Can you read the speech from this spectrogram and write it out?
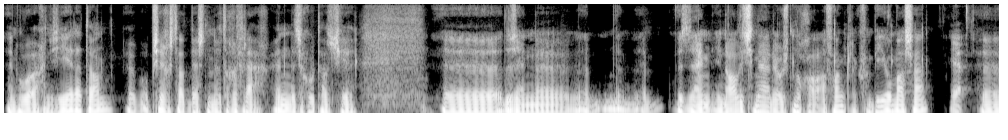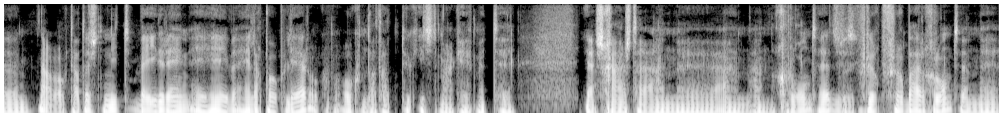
en hoe organiseer je dat dan? Eh, op zich is dat best een nuttige vraag. En net zo goed als je eh, er zijn, eh, we zijn in al die scenario's nogal afhankelijk van biomassa. Ja. Eh, nou, ook dat is niet bij iedereen heel, heel erg populair. Ook, ook omdat dat natuurlijk iets te maken heeft met ja, schaarste aan, aan, aan grond. Hè, dus vrucht, vruchtbare grond. En,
